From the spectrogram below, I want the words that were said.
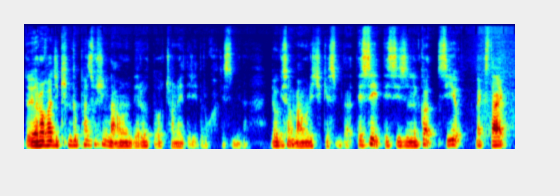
또 여러 가지 긴급한 소식 나오는 대로 또 전해드리도록 하겠습니다. 여기서 마무리 짓겠습니다. That's it. This is Lincoln. See you next time.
